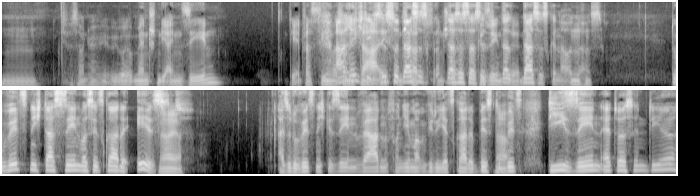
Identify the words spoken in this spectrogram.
hm, ich weiß auch nicht mehr, über Menschen, die einen sehen, die etwas sehen, was ah, noch nicht richtig, da siehst du, ist, das anstatt- ist, das ist das, das, das ist genau das. Du willst nicht das sehen, was jetzt gerade ist. Ja, ja. Also du willst nicht gesehen werden von jemandem, wie du jetzt gerade bist. Du Ja. willst, die sehen etwas in dir,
